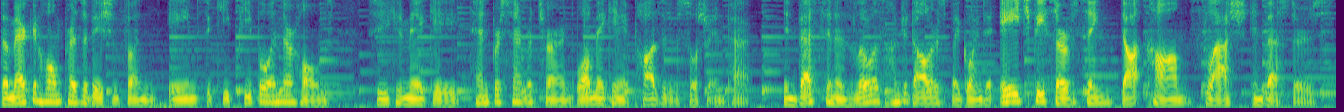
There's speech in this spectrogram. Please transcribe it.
The American Home Preservation Fund aims to keep people in their homes so you can make a 10% return while making a positive social impact. Invest in as little as $100 by going to ahpservicing.com slash investors.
